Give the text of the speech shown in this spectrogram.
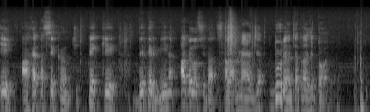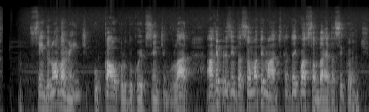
E a reta secante PQ determina a velocidade escalar média durante a trajetória. Sendo novamente o cálculo do coeficiente angular a representação matemática da equação da reta secante.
